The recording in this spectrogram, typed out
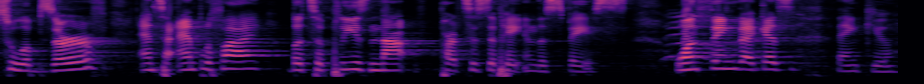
to observe and to amplify, but to please not participate in the space. One thing that gets, thank you.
